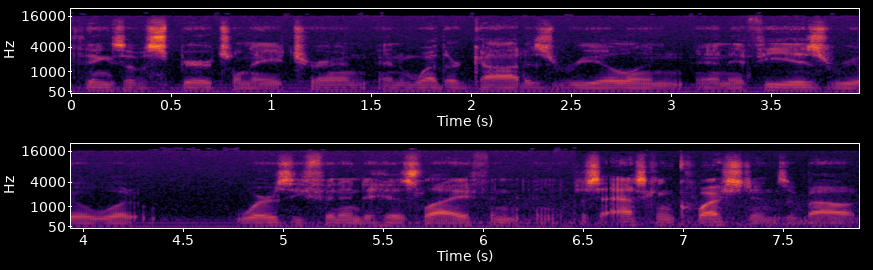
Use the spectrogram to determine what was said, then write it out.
things of a spiritual nature and, and whether God is real and, and if he is real, what where does he fit into his life and, and just asking questions about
